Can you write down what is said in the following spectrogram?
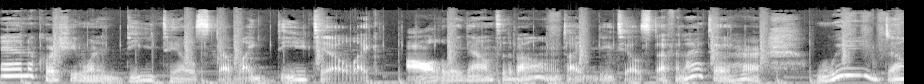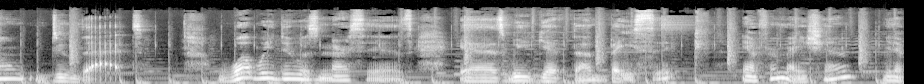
And of course, she wanted detailed stuff, like detail, like all the way down to the bone type detailed stuff. And I told her, we don't do that. What we do as nurses is we get the basic information. You know,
